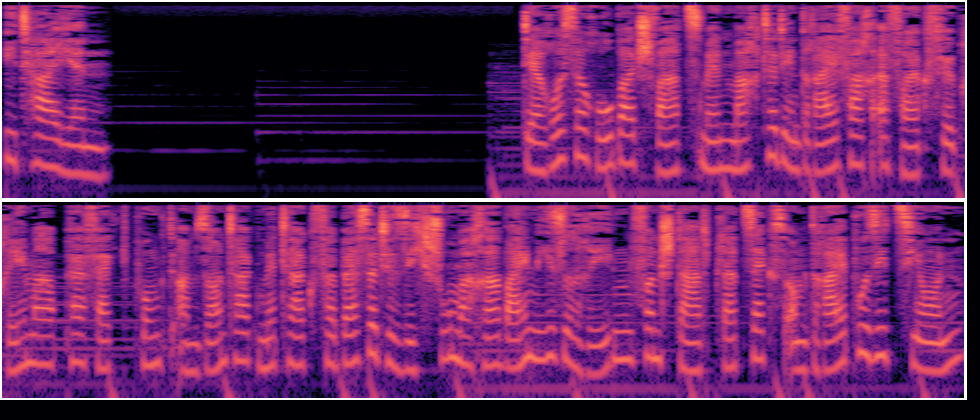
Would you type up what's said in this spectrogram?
Italien. Der Russe Robert Schwarzmann machte den Dreifacherfolg für Bremer perfekt. Am Sonntagmittag verbesserte sich Schumacher bei Nieselregen von Startplatz 6 um drei Positionen,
